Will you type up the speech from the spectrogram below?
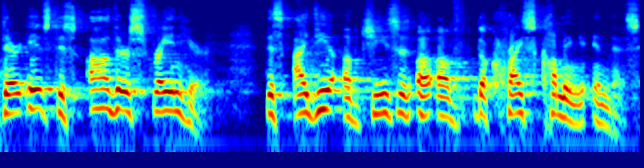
there is this other strain here. This idea of Jesus, uh, of the Christ coming in this.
